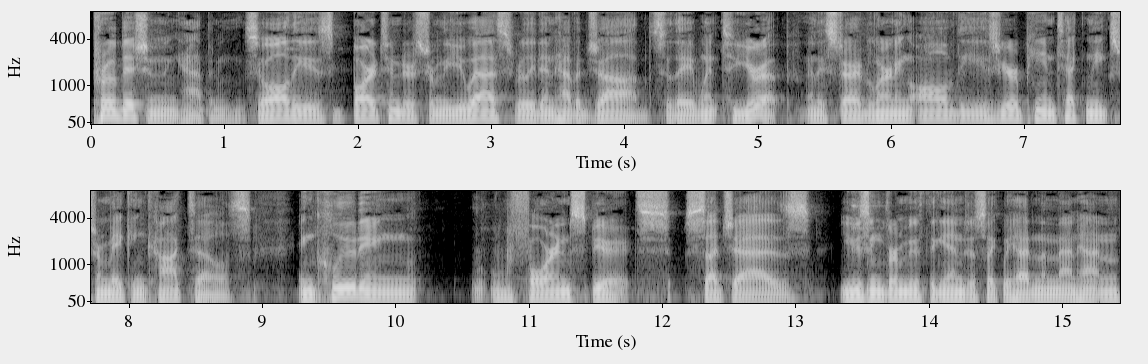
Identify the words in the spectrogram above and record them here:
prohibition happening. So all these bartenders from the U.S. really didn't have a job, so they went to Europe and they started learning all of these European techniques for making cocktails, including foreign spirits, such as using vermouth again, just like we had in the Manhattan.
